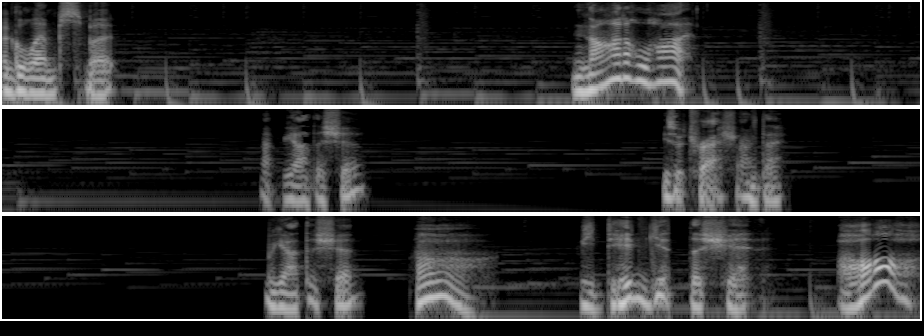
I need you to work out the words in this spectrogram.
a glimpse, but not a lot. Oh, right, we got this shit. These are trash, aren't they? We got this shit. Oh, we did get the shit. Oh.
